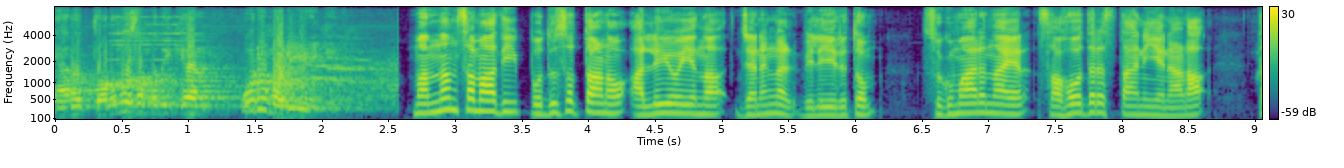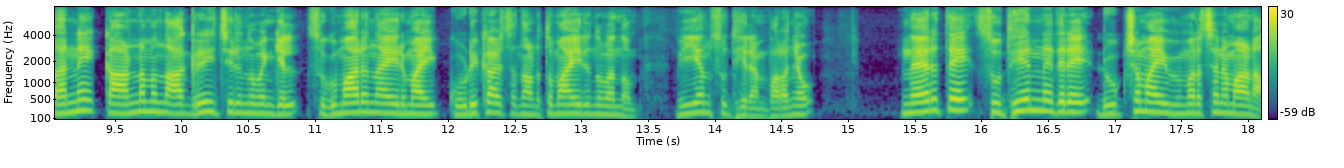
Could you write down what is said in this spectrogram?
ഞാൻ തുറന്നു സമ്മതിക്കാൻ ഒരു മടിയിരിക്കും മന്നം സമാധി പൊതുസ്വത്താണോ അല്ലയോ എന്ന് ജനങ്ങൾ വിലയിരുത്തും. സുകുമാരൻ നായർ സഹോദര സ്ഥാനീയനാണ്. തന്നെ കാണണമെന്ന് ആഗ്രഹിച്ചിരുന്നുവെങ്കിൽ സുകുമാരൻ നായരുമായി കൂടിക്കാഴ്ച നടത്തുമായിരുന്നുവെന്നും വി എം സുധീരൻ പറഞ്ഞു. നേരത്തെ സുധീരനെതിരെ രൂക്ഷമായ വിമർശനമാണ്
